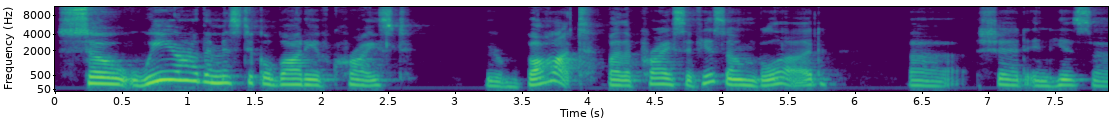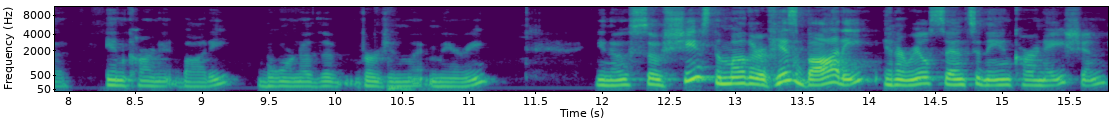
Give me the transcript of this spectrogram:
So we are the mystical body of Christ. We're bought by the price of his own blood, uh, shed in his uh, incarnate body, born of the Virgin Mary. You know, so she is the mother of his body in a real sense in the incarnation,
